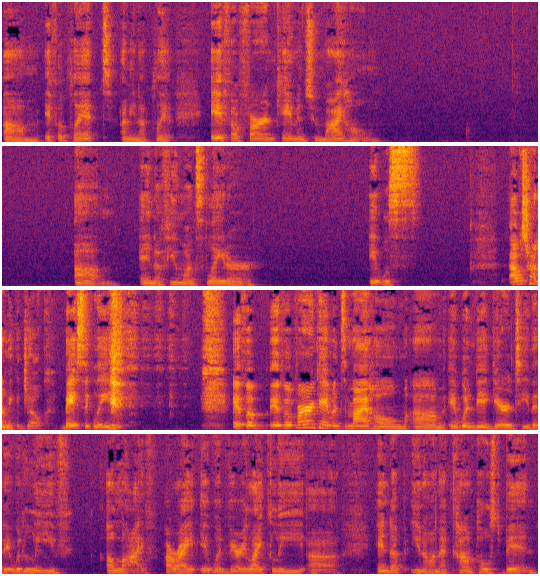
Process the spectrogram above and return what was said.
Um, if a plant, I mean, a plant, if a fern came into my home, um, and a few months later, it was, I was trying to make a joke. Basically, if a if a fern came into my home, um, it wouldn't be a guarantee that it would leave alive. All right, it would very likely uh, end up, you know, in that compost bin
